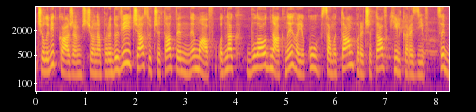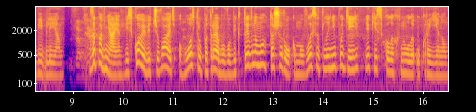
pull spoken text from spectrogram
Чоловік каже, що на передовій часу читати не мав. Однак була одна книга, яку саме там перечитав кілька разів. Це Біблія. Запевняє, військові відчувають гостру потребу в об'єктивному та широкому висвітленні подій, які сколихнули Україну.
